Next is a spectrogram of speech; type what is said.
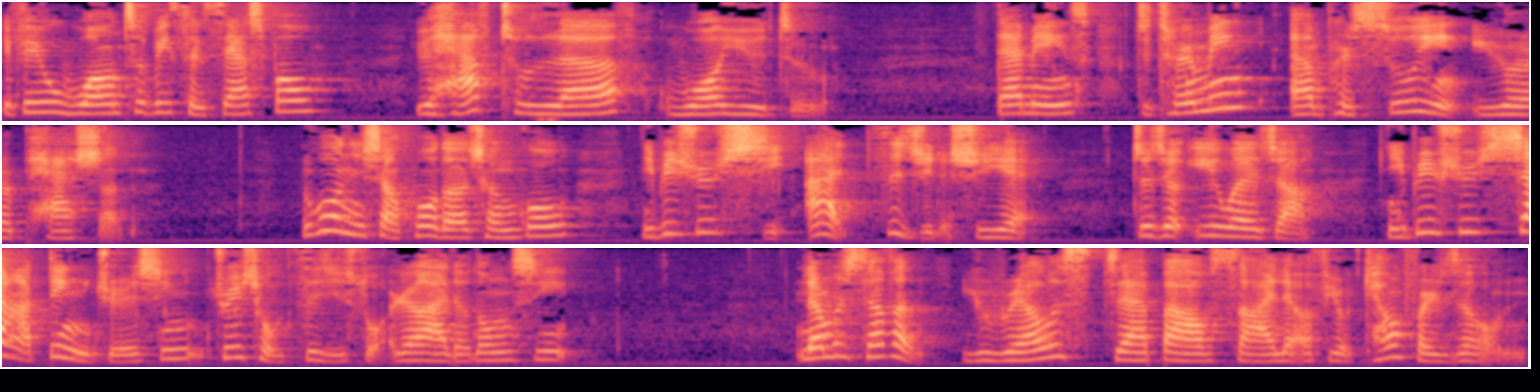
if you want to be successful, you have to love what you do. That means determining and pursuing your passion. 如果你想获得成功，你必须喜爱自己的事业，这就意味着你必须下定决心追求自己所热爱的东西。Number seven, you rarely step outside of your comfort zone.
